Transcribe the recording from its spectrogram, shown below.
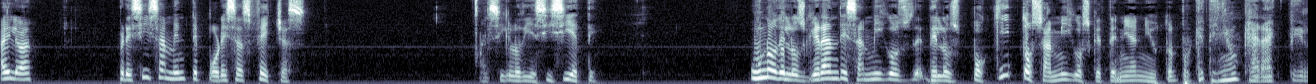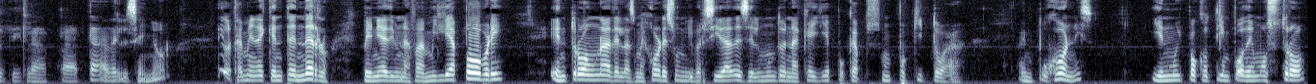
Ahí le va. Precisamente por esas fechas, el siglo XVII, uno de los grandes amigos, de, los poquitos amigos que tenía Newton, porque tenía un carácter de la patada del señor, digo, también hay que entenderlo, venía de una familia pobre, entró a una de las mejores universidades del mundo en aquella época, pues un poquito a empujones, y en muy poco tiempo demostró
